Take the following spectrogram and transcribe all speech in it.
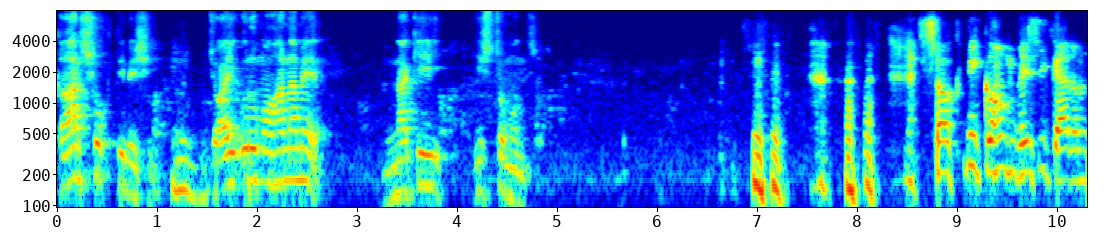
কার শক্তি বেশি? জয়গুরু মহানামের নাকি ইষ্টমন্ত্র শক্তি কম বেশি কারণ।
